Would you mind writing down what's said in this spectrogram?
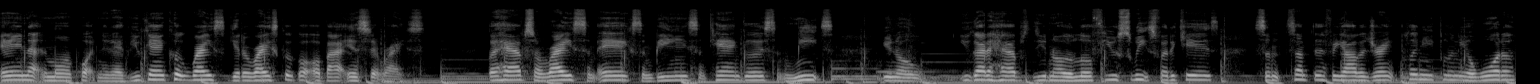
It ain't nothing more important than that. If you can't cook rice, get a rice cooker or buy instant rice. But have some rice, some eggs, some beans, some canned goods, some meats. You know, you gotta have, you know, a little few sweets for the kids, some something for y'all to drink, plenty, plenty of water.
